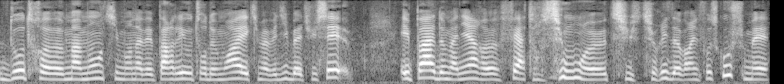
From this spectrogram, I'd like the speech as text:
d'autres euh, mamans qui m'en avaient parlé autour de moi et qui m'avaient dit bah tu sais et pas de manière euh, fais attention euh, tu, risques d'avoir une fausse couche mais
